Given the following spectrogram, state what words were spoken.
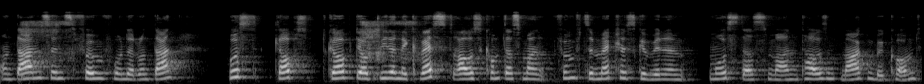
Und dann sind es 500 und dann wusst, glaubst, glaubt ihr, ob wieder eine Quest rauskommt, dass man 15 Matches gewinnen muss, dass man 1000 Marken bekommt?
